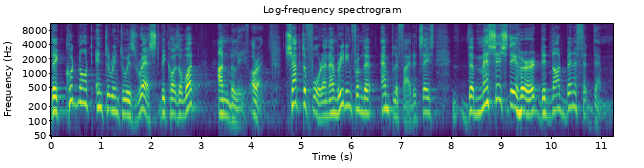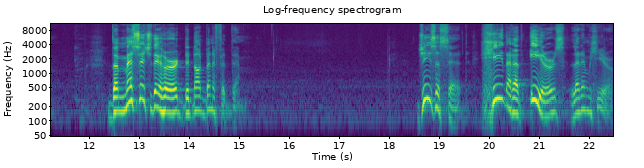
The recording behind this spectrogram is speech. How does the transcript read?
They could not enter into his rest because of what? Unbelief. All right. Chapter 4, and I'm reading from the Amplified. It says, The message they heard did not benefit them. The message they heard did not benefit them. Jesus said, He that hath ears, let him hear.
